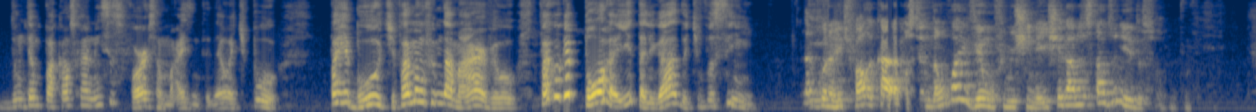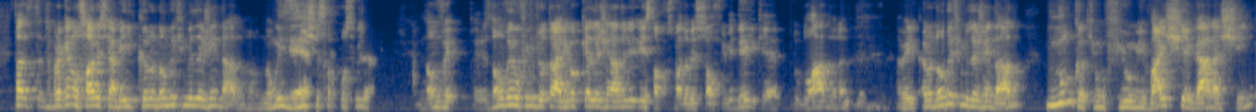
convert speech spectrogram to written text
de um tempo pra cá os caras nem se esforçam mais, entendeu? É tipo, faz reboot, faz mais um filme da Marvel, faz qualquer porra aí, tá ligado? Tipo assim. Não, e... Quando a gente fala, cara, você não vai ver um filme chinês chegar nos Estados Unidos. Tá, pra quem não sabe, esse americano não vê filme legendado. Não, não existe é. essa possibilidade não vê. Eles não veem um filme de outra língua porque é legendado, eles estão acostumados a ver só o filme dele, que é dublado, né? O americano não vê filme legendado. Nunca que um filme vai chegar na China,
